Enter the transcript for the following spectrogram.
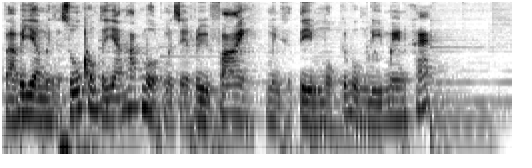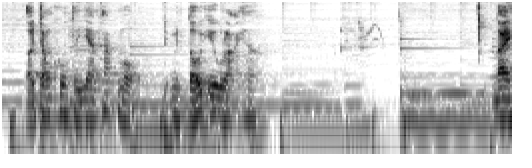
Và bây giờ mình sẽ xuống khung thời gian H1 mình sẽ refine, mình sẽ tìm một cái vùng demand khác ở trong khung thời gian H1 để mình tối ưu lại ha. Đây,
